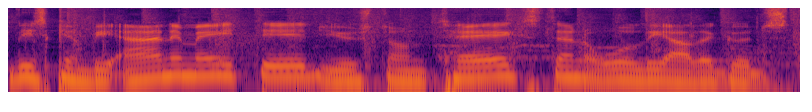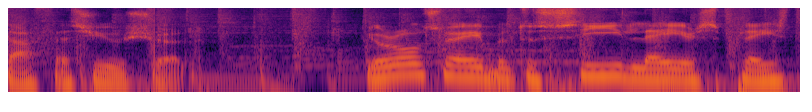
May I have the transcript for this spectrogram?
This can be animated, used on text and all the other good stuff as usual. You're also able to see layers placed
